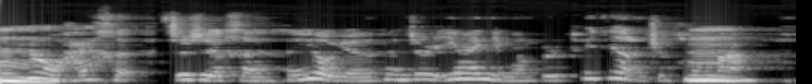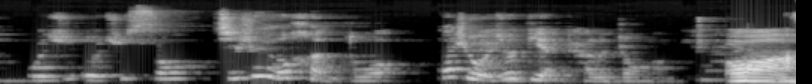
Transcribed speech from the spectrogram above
嗯，那我还很就是很很有缘分，就是因为你们不是推荐了之后嘛，我去我去搜，其实有很多，但是我就点开了周梦蝶。哇。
